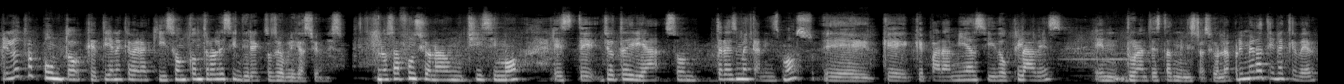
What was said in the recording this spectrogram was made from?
El otro punto que tiene que ver aquí son controles indirectos de obligaciones. Nos ha funcionado muchísimo. Este, yo te diría, son tres mecanismos eh, que, para mí han sido claves durante esta administración. La primera tiene que ver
